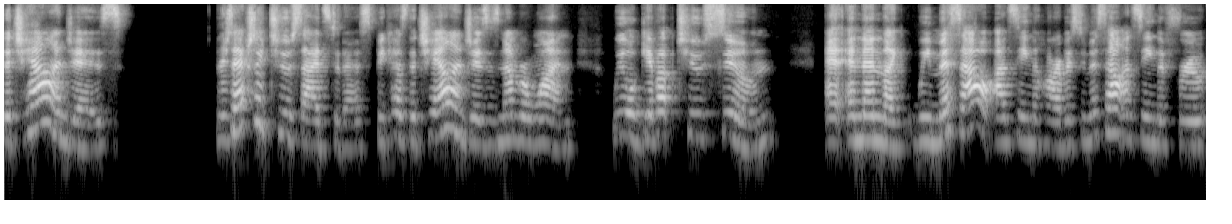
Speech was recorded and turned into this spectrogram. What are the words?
The challenge is there's actually two sides to this because the challenge is, is number one, we will give up too soon. And, and then like we miss out on seeing the harvest, we miss out on seeing the fruit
